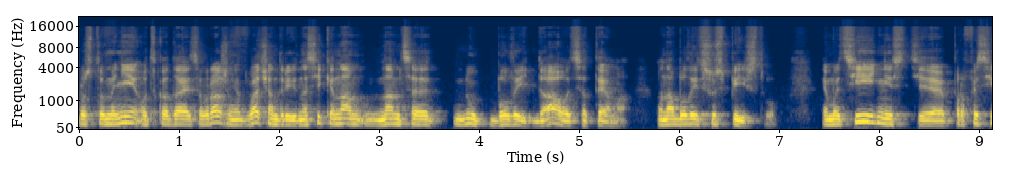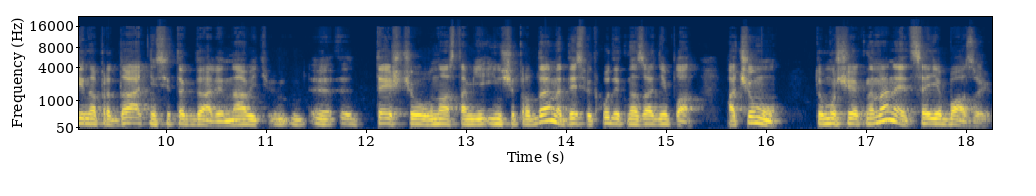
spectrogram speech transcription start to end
Просто мені от складається враження, бач, Андрій, наскільки нам нам це ну, болить, да, оця тема. Вона болить суспільству. Емоційність, е, професійна придатність і так далі. Навіть е, е, те, що у нас там є інші проблеми, десь відходить на задній план. А чому? Тому що, як на мене, це є базою.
